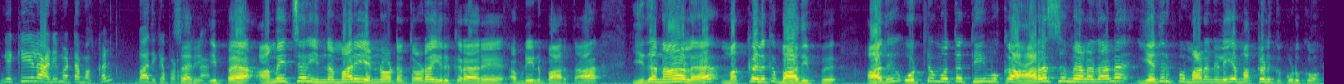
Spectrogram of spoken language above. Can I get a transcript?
இங்க கீழே அடிமட்ட மக்கள் சரி பாதிக்கப்படுறாங்க இப்ப அமைச்சர் இந்த மாதிரி எண்ணோட்டத்தோட இருக்கிறாரு அப்படின்னு பார்த்தா இதனால மக்களுக்கு பாதிப்பு. அது ஒட்டுமொத்த திமுக அரசு மேலதான எதிர்ப்பு மனநிலையை மக்களுக்கு கொடுக்கும்.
